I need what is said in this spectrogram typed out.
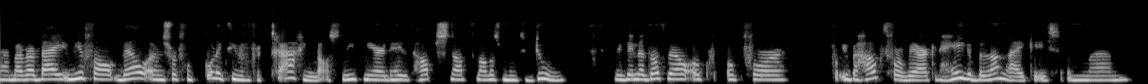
Uh, maar waarbij in ieder geval wel een soort van collectieve vertraging was. Niet meer de hele hapsnap van alles moeten doen. En ik denk dat dat wel ook, ook voor, voor überhaupt voor werk een hele belangrijke is. Om, um,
